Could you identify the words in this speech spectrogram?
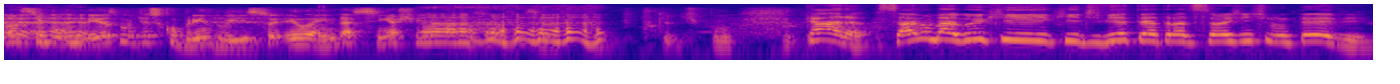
mas, tipo, mesmo descobrindo isso, eu ainda assim achei errado. assim. Porque, tipo. Cara, sabe um bagulho que, que devia ter a tradução e a gente não teve?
